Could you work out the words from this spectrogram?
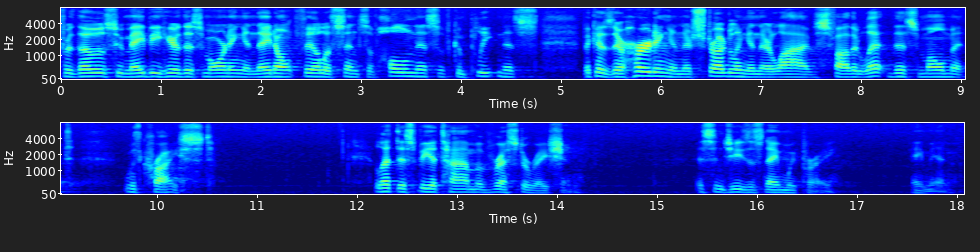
for those who may be here this morning and they don't feel a sense of wholeness, of completeness, because they're hurting and they're struggling in their lives, Father, let this moment with Christ, let this be a time of restoration. It's in Jesus' name we pray. Amen.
